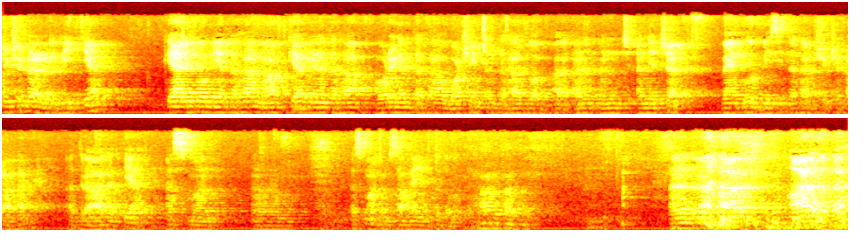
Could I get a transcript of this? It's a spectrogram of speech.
शिक्षकरीत्या कौशेचन्दः अथवा अन्यच्च वेङ्कूर् बि सि तः शिक्षकाः अत्र आगत्य अस्मान् अस्माकं साहाय्यं कृतवन्तः। अनन्तरं भारततः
